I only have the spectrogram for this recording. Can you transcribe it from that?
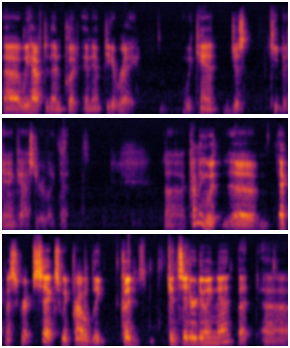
uh, we have to then put an empty array. We can't just keep it Ancaster like that. Uh, coming with uh, ECMAScript 6, we probably could consider doing that, but uh,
